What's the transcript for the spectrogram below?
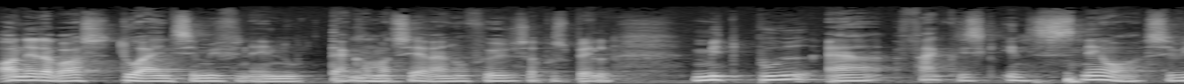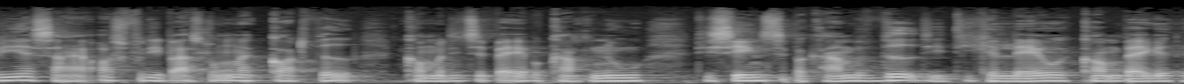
Og netop også, du er i en semifinal nu. Der kommer mm. til at være nogle følelser på spil. Mit bud er faktisk en snæver Sevilla-sejr, også fordi Barcelona godt ved, kommer de tilbage på kampen nu. De seneste par kampe ved de, de kan lave comebacket.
